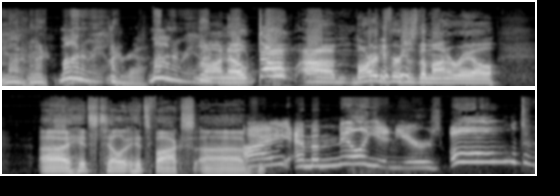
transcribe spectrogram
Monorail. Monorail. Monorail. Monorail. Mono. Don't um Marge versus the monorail uh hits tele hits Fox. Uh I am a million years old.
